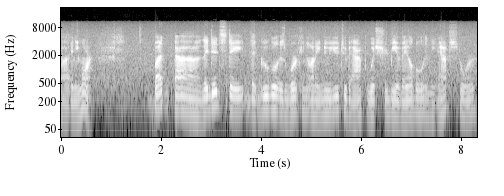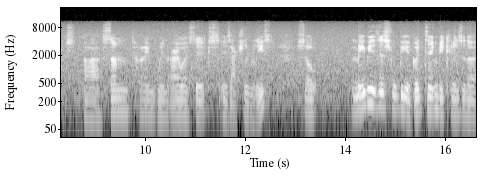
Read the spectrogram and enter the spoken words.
uh, anymore. But uh, they did state that Google is working on a new YouTube app which should be available in the App Store uh, sometime when iOS 6 is actually released. So maybe this will be a good thing because the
